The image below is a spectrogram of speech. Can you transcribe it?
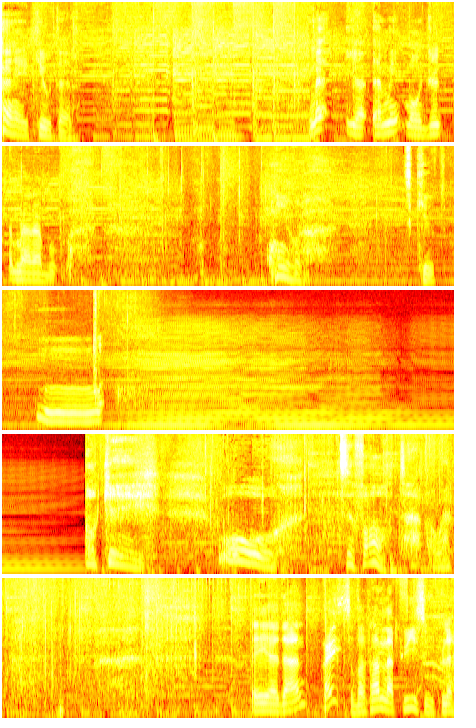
Hey, cute, elle. Mais il a aimé mon jug marabout. Et voilà. C'est cute. Mouah. OK. Oh, c'est fort. tabarouette. Et euh, Dan, Oui? ça va prendre l'appui, s'il vous plaît.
